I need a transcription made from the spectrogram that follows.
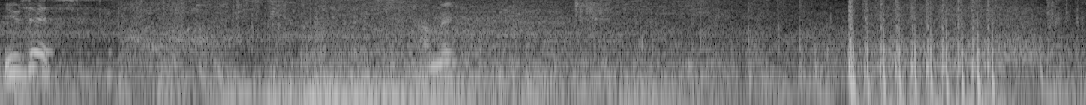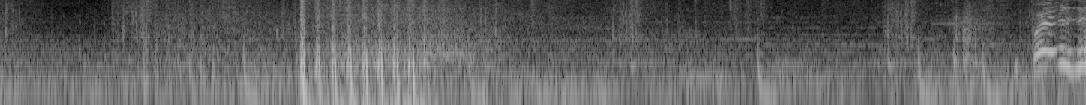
Use this. Coming. Where is he?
